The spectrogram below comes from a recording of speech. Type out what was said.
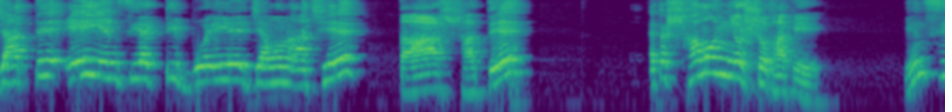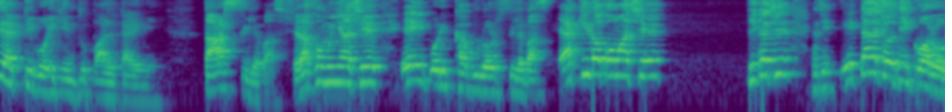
যাতে এই এনসিআরটি বইয়ে যেমন আছে, তার সাথে একটা সামঞ্জস্য থাকে। এনসিআরটি বই কিন্তু পাল্টায়নি, তার সিলেবাস সেরকমই আছে, এই পরীক্ষাগুলোর সিলেবাস একই রকম আছে। ঠিক আছে? এটা যদি করো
